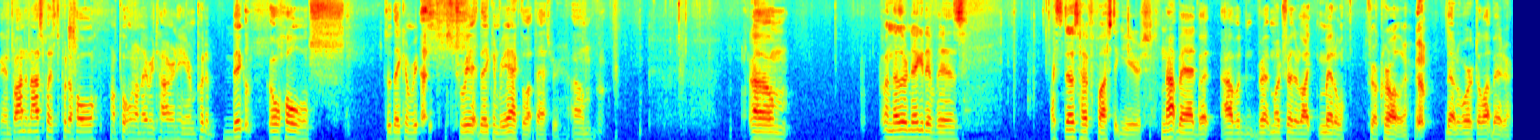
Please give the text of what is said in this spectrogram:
and find a nice place to put a hole. I'll put one on every tire in here and put a big old hole so they can they can react a lot faster. Um, um, another negative is it does have plastic gears. Not bad, but I would much rather like metal for a crawler. That would have worked a lot better.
